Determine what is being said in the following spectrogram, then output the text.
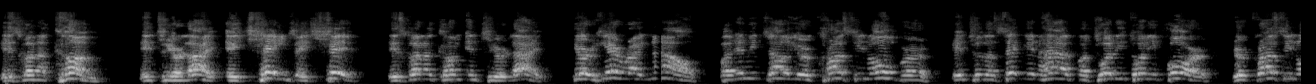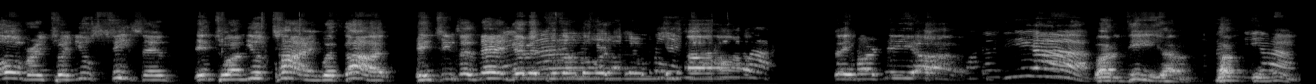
is going to come into your life. A change, a shift is going to come into your life. You're here right now, but let me tell you, you're crossing over into the second half of 2024. You're crossing over into a new season, into a new time with God. In Jesus' name, give it to the Lord. Hallelujah. Say, Bardia. Bardia. Bardia, come to me.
